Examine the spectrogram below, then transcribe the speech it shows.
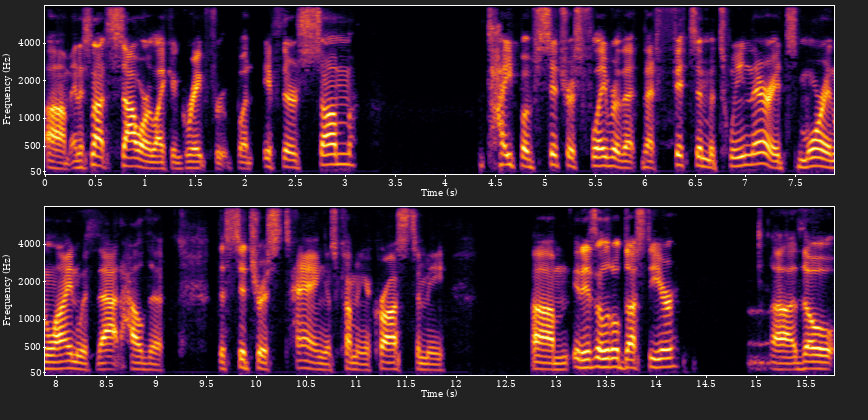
um, and it's not sour like a grapefruit. But if there's some type of citrus flavor that that fits in between there. It's more in line with that how the the citrus tang is coming across to me. Um, it is a little dustier, uh, though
